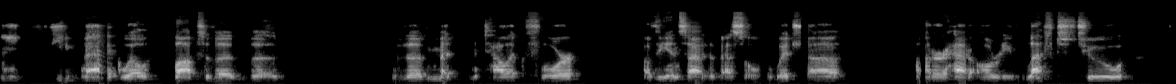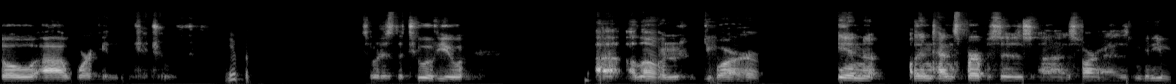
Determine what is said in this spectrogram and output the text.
the bag will flop to the the the metallic floor of the inside of the vessel, which uh, Potter had already left to go uh, work in the kitchen. Yep. So it is the two of you uh, alone. You are, in all intents purposes, uh, as far as medieval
